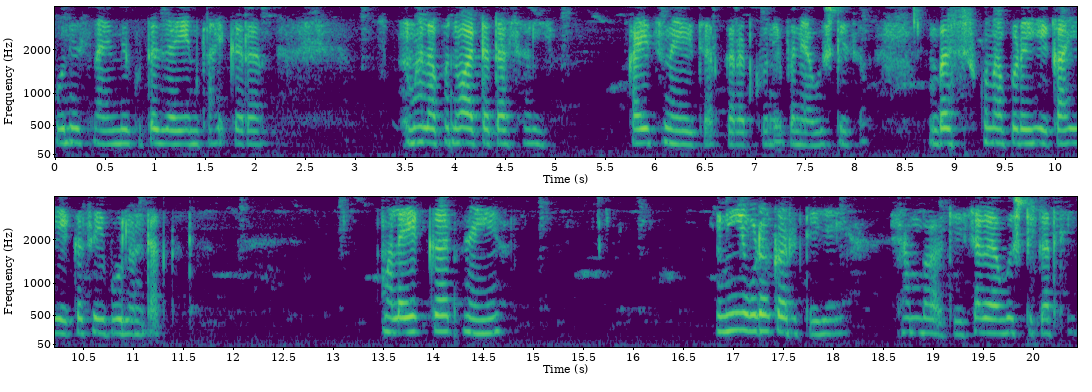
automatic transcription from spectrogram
कोणीच नाही मी कुठं जाईन काय करन. मला पण वाटत असेल काहीच नाही विचार करत कोणी पण या गोष्टीचा. बस कुणापुढेही काही कसंही बोलून टाकतात. मला एक कळत नाही मी एवढं करते सांभाळते सगळ्या गोष्टी करते.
